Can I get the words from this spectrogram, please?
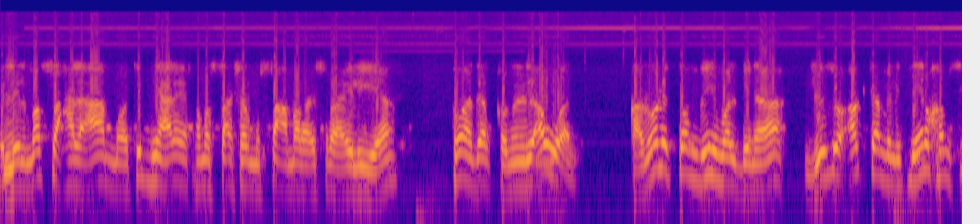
للمصلحة العامة وتبني عليها 15 مستعمرة إسرائيلية هو هذا القانون الأول. قانون التنظيم والبناء جزء أكثر من 52%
